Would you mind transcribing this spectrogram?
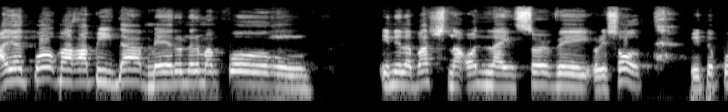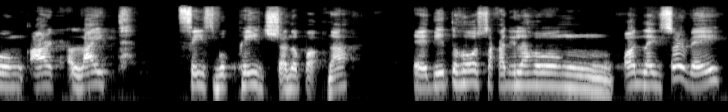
Ayan po mga kapida, meron na naman pong inilabas na online survey result. Ito pong ArcLight Facebook page. Ano po, na? Eh dito ho sa kanila hong online survey,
